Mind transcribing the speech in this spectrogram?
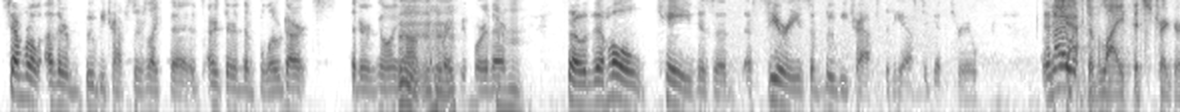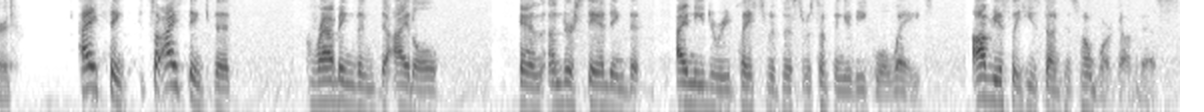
several other booby traps. There's like the aren't there the blow darts that are going off like, Mhm. right before there. Mhm. So the whole cave is a, a series of booby traps that he has to get through. The And I would shaft of light that's triggered. I think so. I think that grabbing the, the idol and understanding that I need to replace with this with something of equal weight. Obviously, he's done his homework on this,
